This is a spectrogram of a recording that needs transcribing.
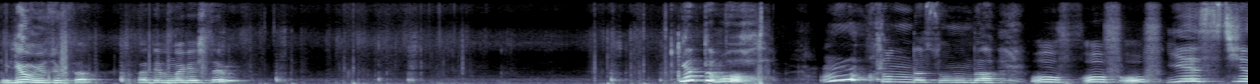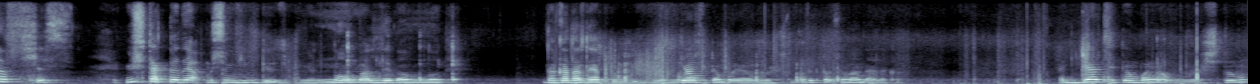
Geliyor muyuz yoksa? Hadi buna geçtim. Yaptım oh. Sonunda sonunda. Of of of. Yes yes yes. 3 dakikada yapmışım gibi gözükmüyor. Normalde ben bunu ne kadar da yaptığımı bilmiyorum. Gerçekten bayağı uğraştım. Balık da sana ne alaka? Gerçekten bayağı uğraştım.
